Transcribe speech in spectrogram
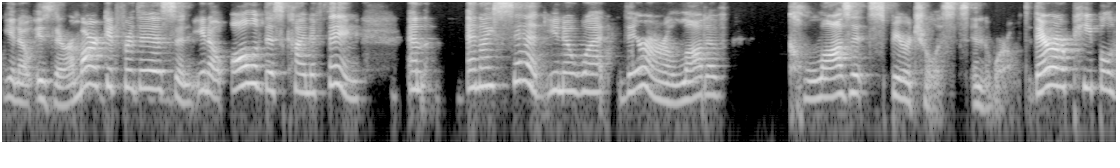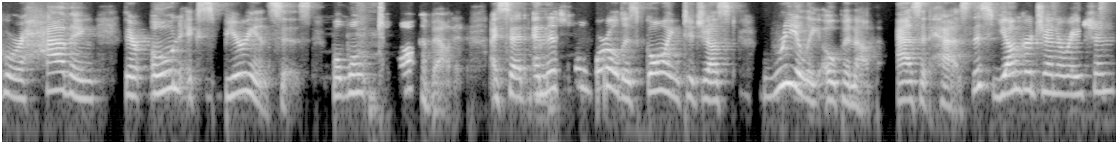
you know, is there a market for this and, you know, all of this kind of thing. And and I said, you know what? There are a lot of closet spiritualists in the world. There are people who are having their own experiences but won't talk about it. I said, and this whole world is going to just really open up as it has. This younger generation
